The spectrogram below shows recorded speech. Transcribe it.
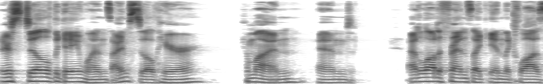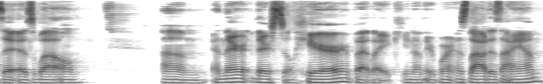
there's still the gay ones. I'm still here. Come on. And I had a lot of friends like in the closet as well um, and they're they're still here, but like you know they weren't as loud as I am.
